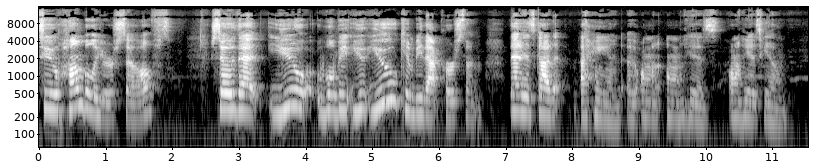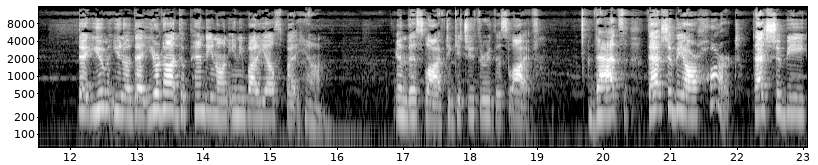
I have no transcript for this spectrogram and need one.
to humble yourselves so that you will be you you can be that person that has got a, a hand on on his on his him. That you you know that you're not depending on anybody else but him in this life to get you through this life that's that should be our heart. That should be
